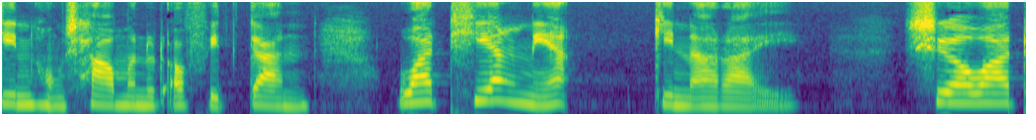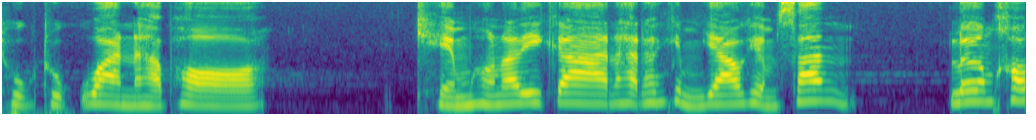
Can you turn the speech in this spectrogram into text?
กินของชาวมนุษย์ออฟฟิศกัน ว่าเที่ยงเนี้ยกินอะไร เชื่อว่าทุกๆวันนะคะ พอเข็มของนาฬิกานะคะ ทั้งเข็มยาวเข็มสั้นเริ่มเข้า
